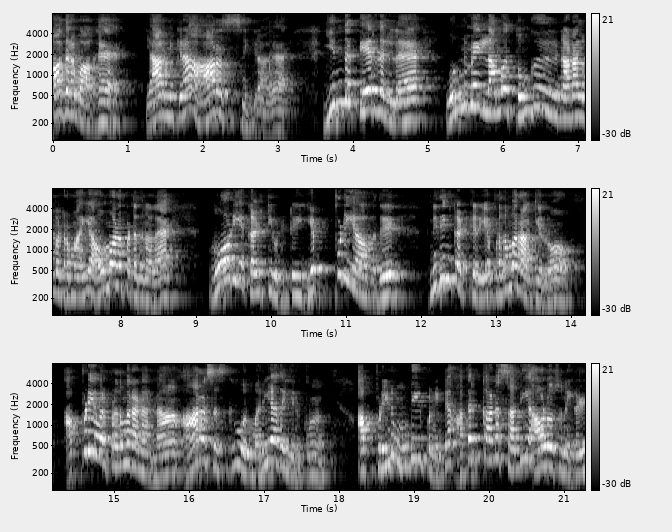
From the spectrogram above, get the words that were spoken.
ஆதரவாக யார் நிற்கிறா ஆர்எஸ்எஸ் நிற்கிறாங்க இந்த தேர்தலில் ஒன்றுமே இல்லாமல் தொங்கு நாடாளுமன்றமாகி அவமானப்பட்டதுனால மோடியை கழட்டி விட்டுட்டு எப்படியாவது நிதின் கட்கரியை பிரதமர் ஆக்கிடணும் அப்படி அவர் பிரதமரானார்னா ஆர்எஸ்எஸ்க்கு ஒரு மரியாதை இருக்கும். அப்படின்னு முடிவு பண்ணிட்டு அதற்கான சதி ஆலோசனைகள்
